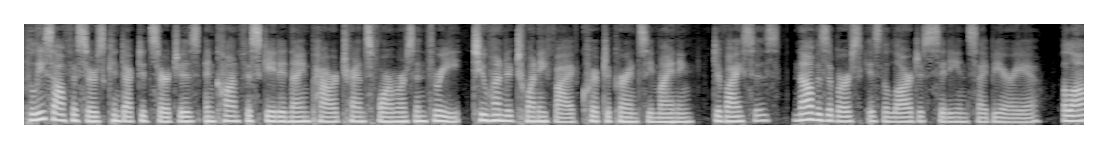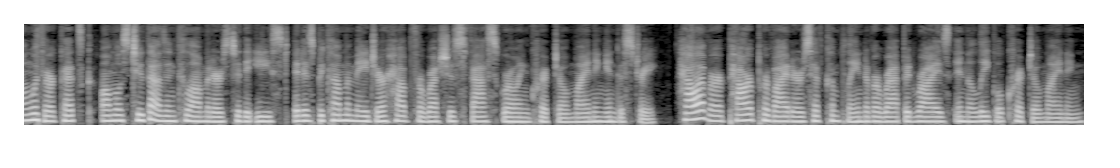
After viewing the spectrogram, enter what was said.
Police officers conducted searches and confiscated nine power transformers and three 225 cryptocurrency mining devices. Novosibirsk is the largest city in Siberia. Along with Irkutsk, almost 2,000 kilometers to the east, it has become a major hub for Russia's fast-growing crypto mining industry. However, power providers have complained of a rapid rise in illegal crypto mining.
